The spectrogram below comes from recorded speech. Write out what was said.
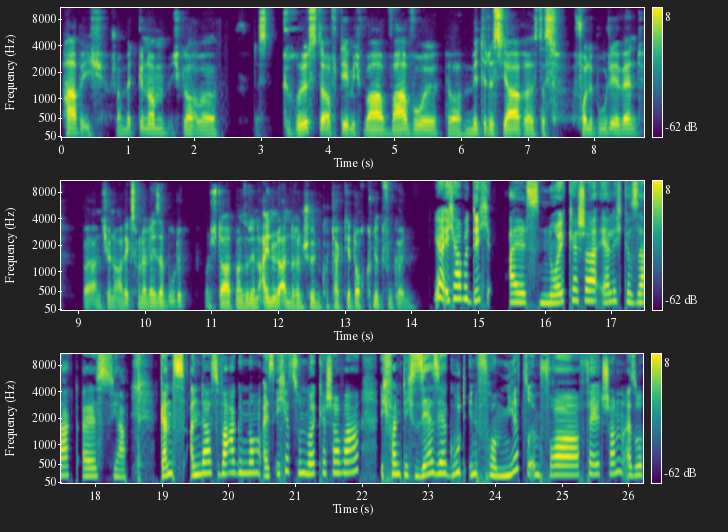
habe ich schon mitgenommen. Ich glaube, das größte, auf dem ich war, war wohl ja, Mitte des Jahres das volle Bude-Event bei Antje und Alex von der Laserbude. Und da hat man so den ein oder anderen schönen Kontakt hier doch knüpfen können. Ja, ich habe dich als Neucacher ehrlich gesagt als ja ganz anders wahrgenommen, als ich jetzt so ein Neucacher war. Ich fand dich sehr, sehr gut informiert, so im Vorfeld schon. Also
